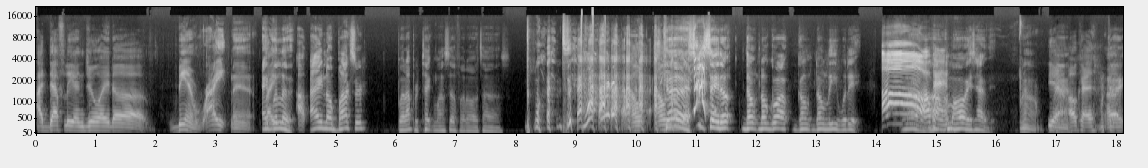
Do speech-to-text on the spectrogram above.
I definitely enjoyed uh, being right, man. Hey, Like, but look, I- I, ain't no boxer, but I protect myself at all times. What? I don't, I don't know Cause that. he say don't don't don't go out, don't don't leave with it. Oh, Nah, okay. I, am always have it. Oh, Yeah, man. okay. Okay.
